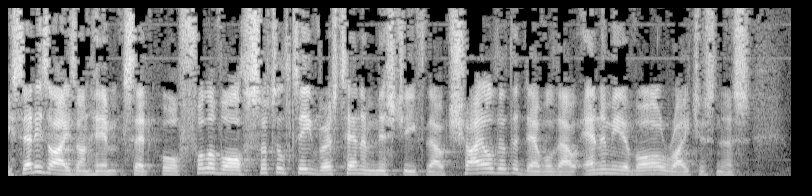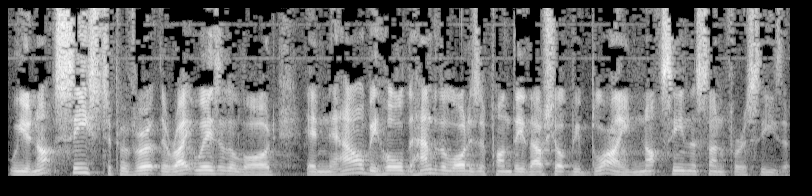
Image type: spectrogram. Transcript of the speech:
he set his eyes on him, said, O full of all subtlety, verse 10, and mischief, thou child of the devil, thou enemy of all righteousness, will you not cease to pervert the right ways of the Lord? And now, behold, the hand of the Lord is upon thee, thou shalt be blind, not seeing the sun for a season.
